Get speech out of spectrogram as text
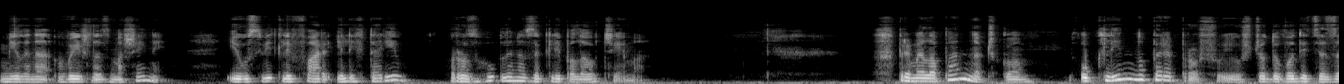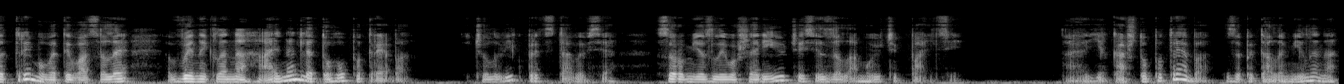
Мілина вийшла з машини і у світлі фар і ліхтарів розгублено закліпала очима. Примила панночко, уклінно перепрошую, що доводиться затримувати вас, але виникла нагальна для того потреба. І чоловік представився, сором'язливо шаріючись і заламуючи пальці. А яка ж то потреба? запитала Мілина,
